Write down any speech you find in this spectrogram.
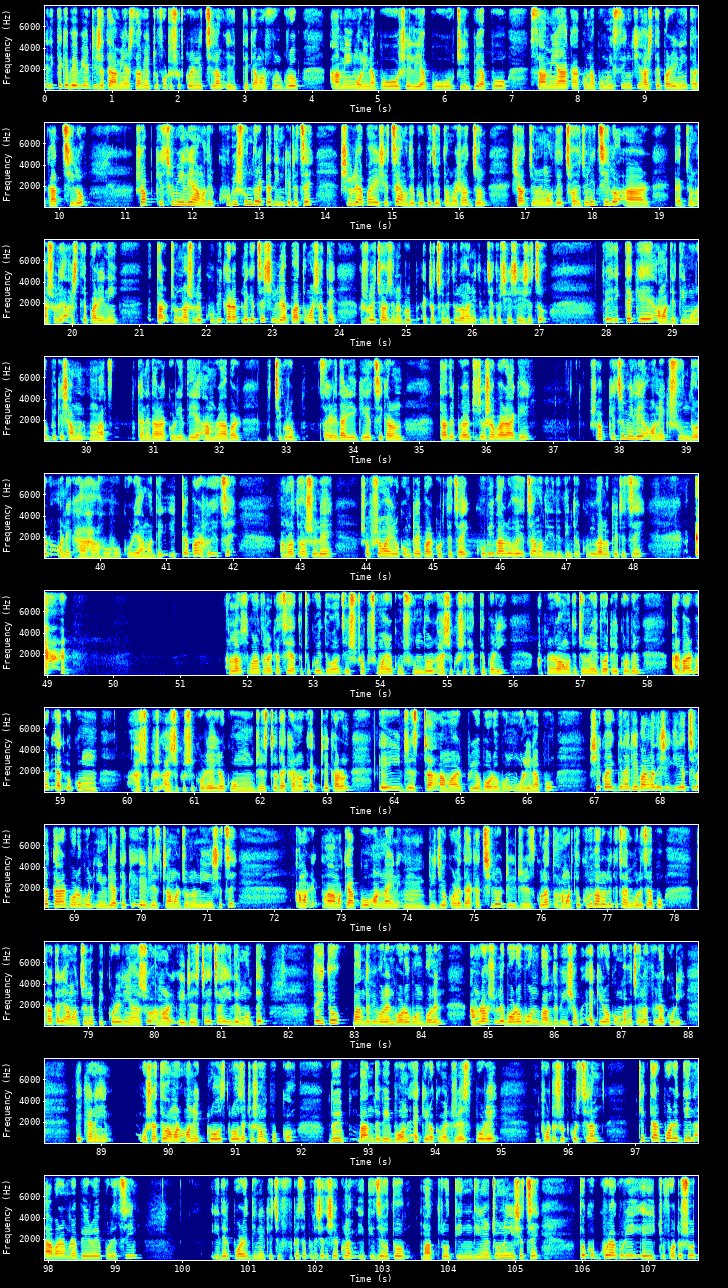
এদিক থেকে বেবি আন্টির সাথে আমি আর সামি একটু ফটোশ্যুট করে নিচ্ছিলাম। এদিক থেকে আমার ফুল গ্রুপ আমি মলিনাপু শেলি আপু সামিয়া কাকুন আপু মিসিং সে আসতে পারেনি, তার কাজ ছিল। সব কিছু মিলিয়ে আমাদের খুবই সুন্দর একটা দিন কেটেছে। শিউলি আপা এসেছে আমাদের গ্রুপে যেহেতু আমরা সাতজন। সাতজনের মধ্যে ছয়জনই ছিল আর একজন আসলে আসতে পারেনি। তার জন্য আসলে খুবই খারাপ লেগেছে। শিউলি আপা, তোমার সাথে আসলে ছয়জনের গ্রুপ একটা ছবি তোলা হয়নি। তুমি যেহেতু শেষে এসেছ। তো এদিক থেকে আমাদের তিন মুরব্বীকে সামনে মাঝখানে দাঁড়া করিয়ে দিয়ে আমরা আবার পিচ্ছি গ্রুপ সাইডে দাঁড়িয়ে গিয়েছি, কারণ তাদের প্রায়োরিটিটা সবার আগে। সব কিছু মিলিয়ে অনেক সুন্দর, অনেক হা হা হো হো করে আমাদের ঈদটা পার হয়েছে। আমরা তো আসলে সবসময় এরকমটাই পার করতে চাই। খুবই ভালো হয়েছে আমাদের ঈদের দিনটা, খুবই ভালো কেটেছে। আল্লাহ সুবাহতালার কাছে এতটুকুই দোয়া যে সবসময় এরকম সুন্দর হাসি খুশি থাকতে পারি। আপনারাও আমাদের জন্য এই দোয়াটাই করবেন। আর বারবার এরকম হাসি খুশি হাসি খুশি করে এরকম ড্রেসটা দেখানোর একটাই কারণ, এই ড্রেসটা আমার প্রিয় বড় বোন মলিন আপু। সে কয়েকদিন আগেই বাংলাদেশে গিয়েছিল, তার বড় বোন ইন্ডিয়া থেকে এই ড্রেসটা আমার জন্য নিয়ে এসেছে। আমার আমাকে আপু অনলাইন ভিডিও কলে দেখাচ্ছিল এই ড্রেসগুলো, তো আমার তো খুবই ভালো লেগেছে। আমি বলেছি, আপু, তাড়াতাড়ি আমার জন্য পিক করে নিয়ে আসো, আমার এই ড্রেসটাই চাই ঈদের মধ্যে। তো এই তো বান্ধবী বলেন, বড় বোন বলেন আমরা আসলে বড় বোন, বান্ধবী সব একই রকমভাবে চলাফেরা করি। এখানে ওর সাথেও আমার অনেক ক্লোজ ক্লোজ একটা সম্পর্ক। দুই বান্ধবী বোন একই রকমের ড্রেস পরে ফটোশ্যুট করছিলাম। ঠিক তার পরের দিন আবার আমরা বের হয়ে পড়েছি। ঈদের পরের দিনের কিছু ফুটেজ আপনাদের সাথে শেয়ার করলাম। ইতি যেহেতু মাত্র তিন দিনের জন্যই এসেছে, তো খুব ঘোরাঘুরি এই একটু ফটোশ্যুট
